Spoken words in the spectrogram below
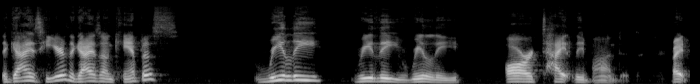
the guys here, the guys on campus, really, really, really are tightly bonded, right?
